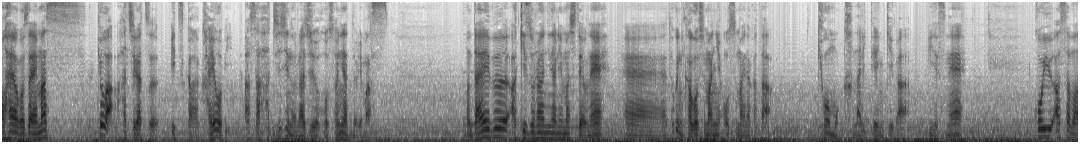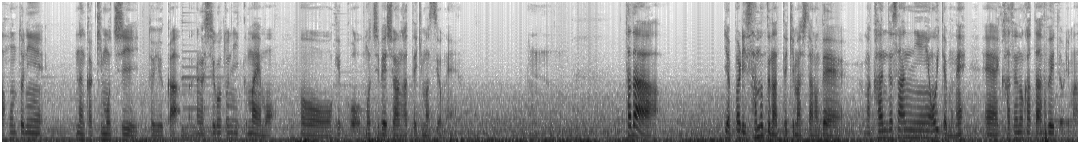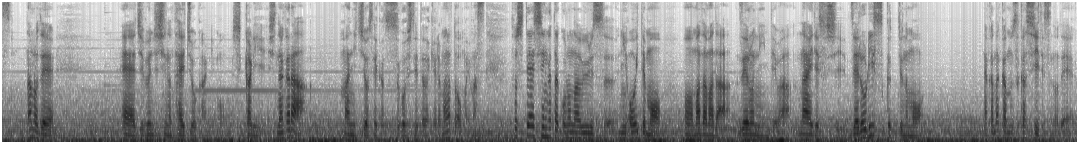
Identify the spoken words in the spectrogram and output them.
おはようございます。今日は8月5日火曜日朝8時のラジオ放送になっております。だいぶ秋空になりましたよね、えー、特に鹿児島にお住まいの方今日もかなり天気がいいですね。こういう朝は本当になんか気持ちいいというかなんか仕事に行く前も結構モチベーション上がってきますよね、うん、ただやっぱり寒くなってきましたのでまあ、患者さんにおいてもね、えー、風邪の方増えております。なので、えー、自分自身の体調管理もしっかりしながら、まあ、日常生活過ごしていただければなと思います。そして新型コロナウイルスにおいても、まだまだゼロ人ではないですし、ゼロリスクっていうのもなかなか難しいですので、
